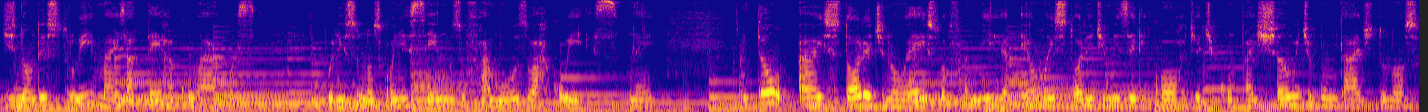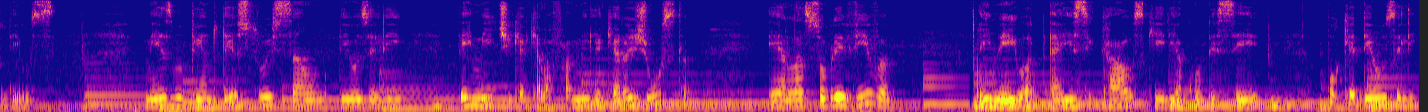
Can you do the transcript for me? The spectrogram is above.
de não destruir mais a terra com águas. Por isso nós conhecemos o famoso arco-íris, né? Então, a história de Noé e sua família é uma história de misericórdia, de compaixão e de bondade do nosso Deus. mesmo tendo destruição, Deus ele permite que aquela família que era justa, ela sobreviva em meio a, esse caos que iria acontecer, porque Deus ele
